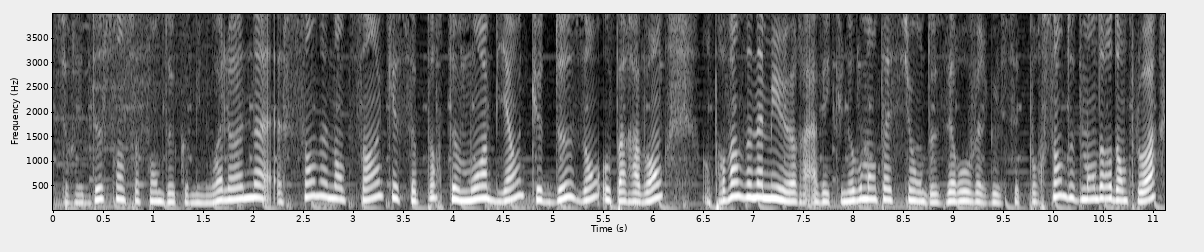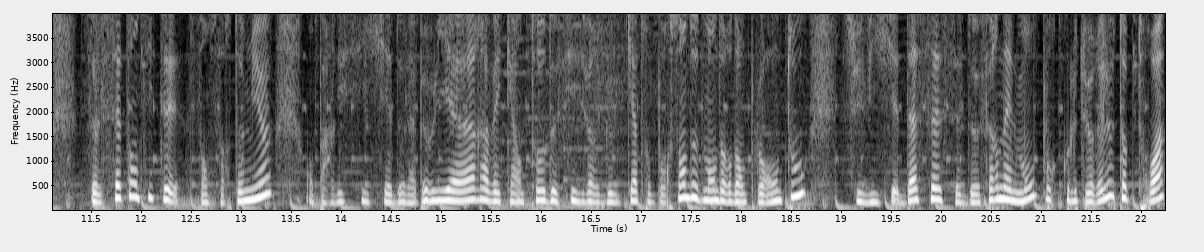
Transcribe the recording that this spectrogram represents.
Sur les 262 communes wallonnes, 195 se portent moins bien que deux ans auparavant. En province de Namur, avec une augmentation de 0,7% de demandeurs d'emploi, seules 7 entités s'en sortent mieux. On parle ici de la Bruyère, avec un taux de 6,4% de demandeurs d'emploi en tout, suivi d'Assès et de Fernelmont pour clôturer le top 3.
